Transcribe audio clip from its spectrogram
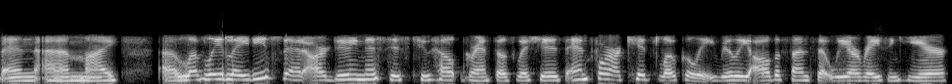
and um, my uh, lovely ladies that are doing this is to help grant those wishes and for our kids locally. Really, all the funds that we are raising here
